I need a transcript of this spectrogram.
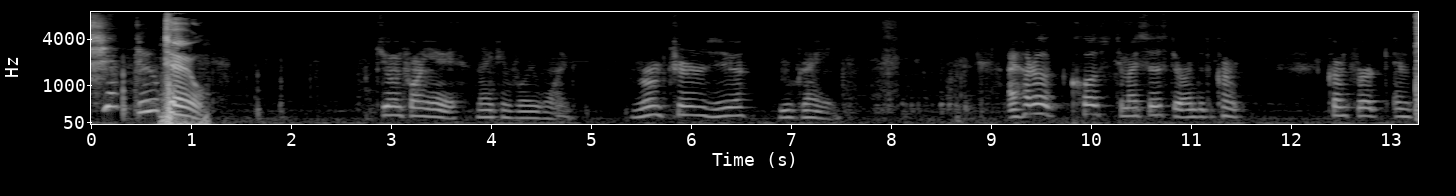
Chapter Two. June 28th, 1941. Vrumchernzia, Ukraine. I huddled close to my sister under the com- comfort and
